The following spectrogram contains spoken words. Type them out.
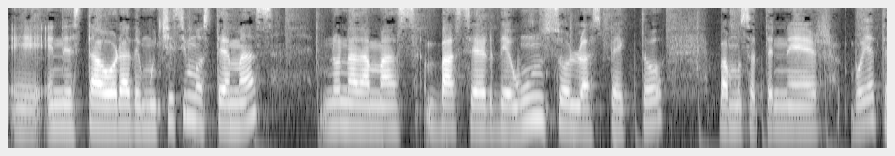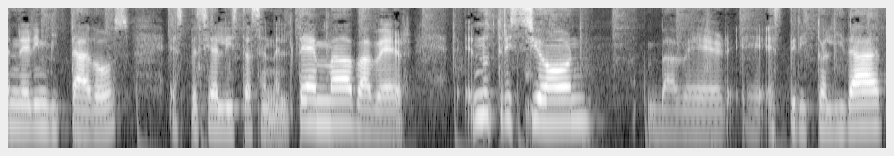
eh, en esta hora de muchísimos temas, no nada más va a ser de un solo aspecto. Vamos a tener, voy a tener invitados especialistas en el tema, va a haber eh, nutrición, va a haber eh, espiritualidad,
